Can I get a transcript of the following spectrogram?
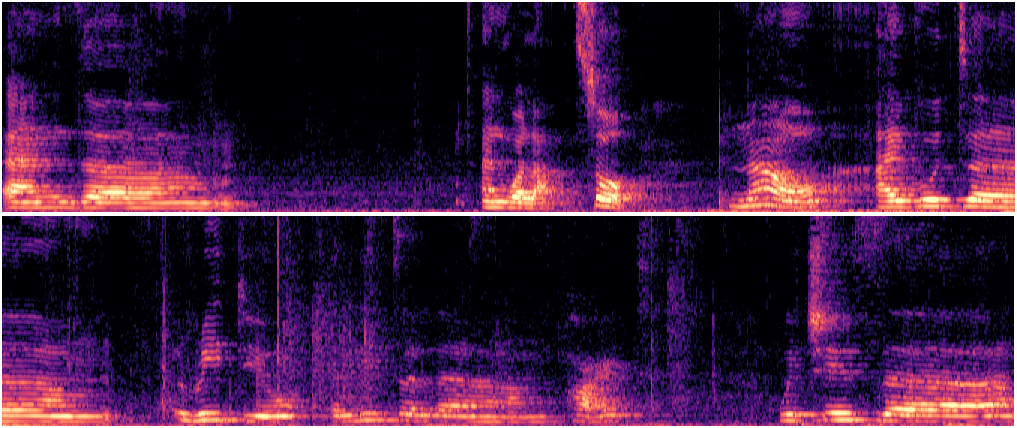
and um, and voila. So now I would um, read you a little um, part, which is uh,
